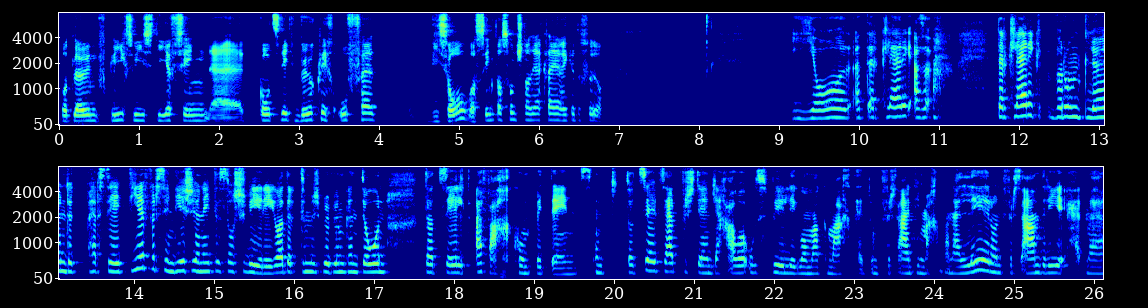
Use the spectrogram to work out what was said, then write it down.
wo die Löhne vergleichsweise tief sind, äh, geht es nicht wirklich offen. Wieso? Was sind da sonst noch die Erklärungen dafür? Ja, die Erklärung, also die Erklärung, warum die Löhne per se tiefer sind, die ist ja nicht so schwierig. Oder zum Beispiel beim Kanton da zählt eine Fachkompetenz und da zählt selbstverständlich auch eine Ausbildung, die man gemacht hat. Und für das eine macht man eine Lehre und für das andere hat man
